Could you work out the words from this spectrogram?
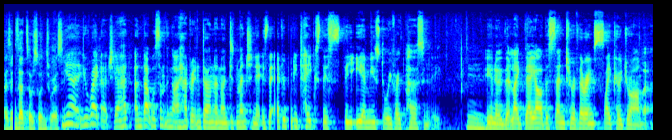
I think that's also interesting. Yeah, you're right. Actually, I had, and that was something that I had written down, and I did mention it. Is that everybody takes this the EMU story very personally. Mm. You know, that like they are the center of their own psychodrama.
